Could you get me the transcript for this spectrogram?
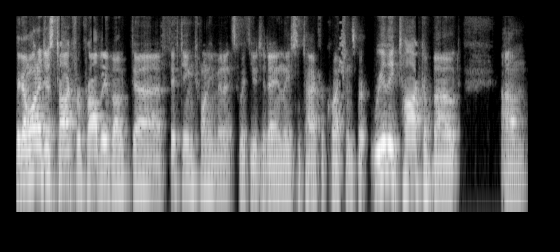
Look, I want to just talk for probably about 15, 20 minutes with you today and leave some time for questions, but really talk about um,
